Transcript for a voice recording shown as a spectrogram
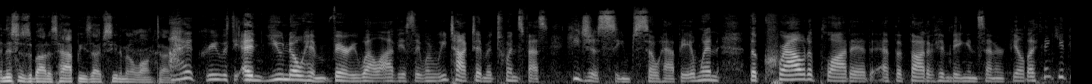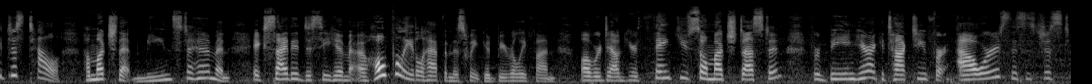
and this is about as happy as I've seen him in a long time. I agree with you. And you know him very well, obviously. When we talked to him at Twins Fest, he just seemed so happy. And when the crowd applauded at the thought of him being in center field, I think you could just tell how much that means to him and excited to see him. Uh, hopefully, it'll happen this week. It'd be really fun while we're down here. Thank you so much, Dustin, for being here. I could talk to you for hours. This is just,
